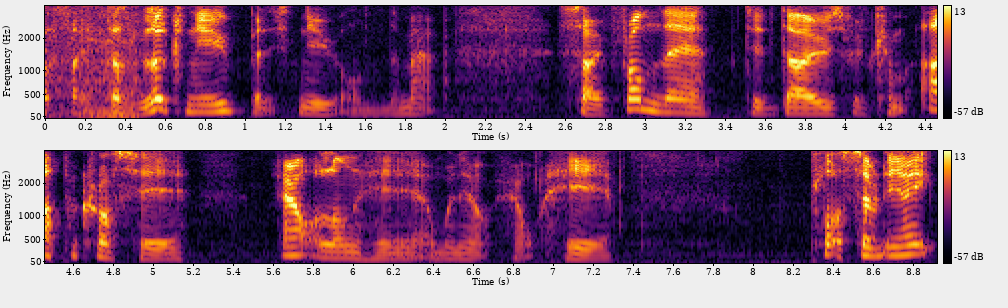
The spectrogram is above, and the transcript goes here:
I say it doesn't look new, but it's new on the map. So from there, did those. We've come up across here, out along here, and we're now out here. Plot 78,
